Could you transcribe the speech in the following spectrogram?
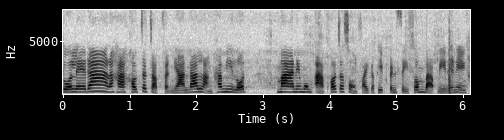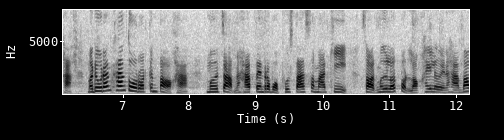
ตัวเรดาร์นะคะเขาจะจับสัญญาณด้านหลังถ้ามีรถมาในมุมอับก็จะส่งไฟกระพริบเป็นสีส้มแบบนี้นั่นเองค่ะ มาดูด้านข้างตัวรถกันต่อค่ะ มือจับนะคะ เป็นระบบ Push Start Smart Key สอดมือรถปลดล็อกให้เลยนะคะ เบ้า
